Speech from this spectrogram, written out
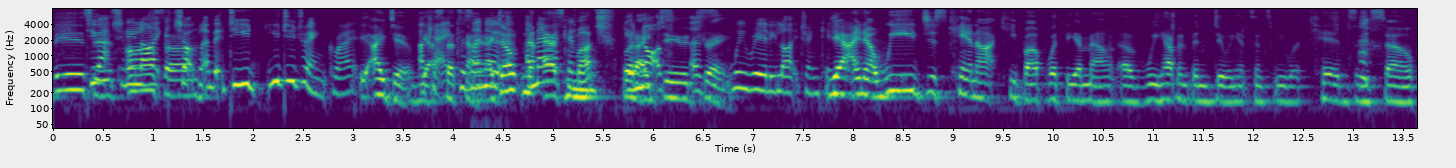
This Do you actually like chocolate? a bit? Do you you do drink, right? I do. Yes, okay, that's kind. I I, don't know as much, but I as- do as drink. We really like drinking. Yeah, I know. We just cannot keep up with the amount of. We haven't been doing it since we were kids, and so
